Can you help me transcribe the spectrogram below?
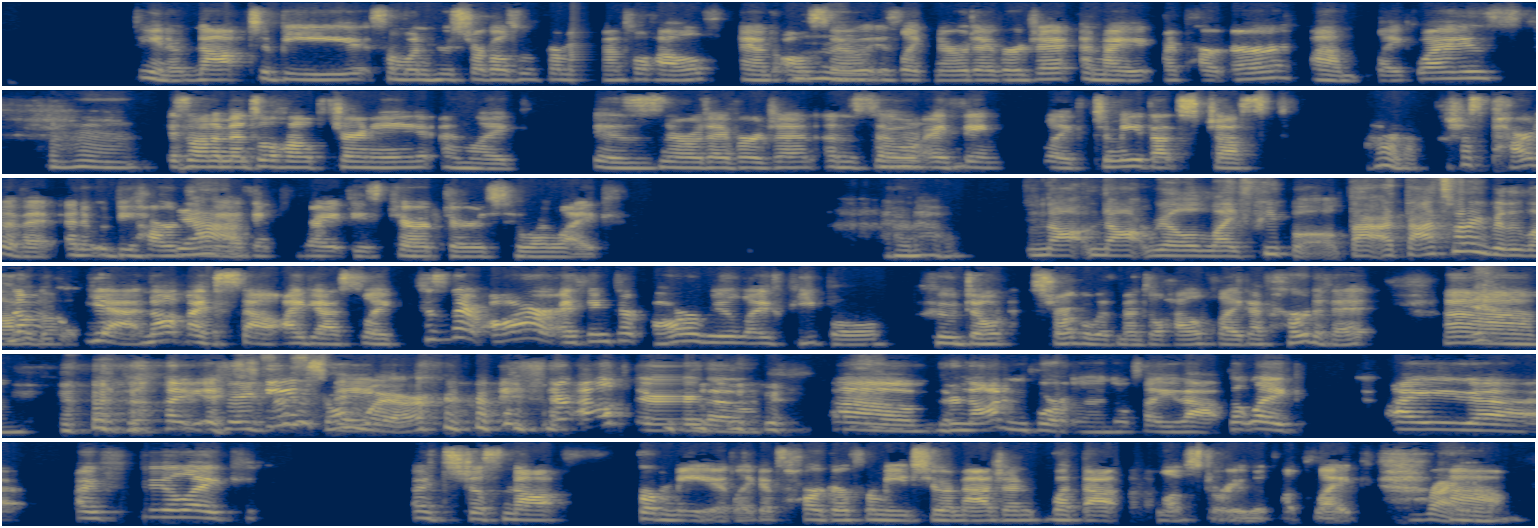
you know not to be someone who struggles with her mental health and also mm-hmm. is like neurodivergent and my my partner um likewise mm-hmm. is on a mental health journey and like is neurodivergent and so mm-hmm. i think like to me that's just i don't know it's just part of it and it would be hard yeah. for me i think to write these characters who are like i don't know not not real life people. That that's what I really love not, about. Yeah, not my style, I guess. Like because there are, I think there are real life people who don't struggle with mental health. Like I've heard of it. Um, yeah. like, it seems somewhere. if they're out there though, um, they're not in Portland. I'll tell you that. But like I, uh, I feel like it's just not for me. Like it's harder for me to imagine what that love story would look like. Right. Um,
